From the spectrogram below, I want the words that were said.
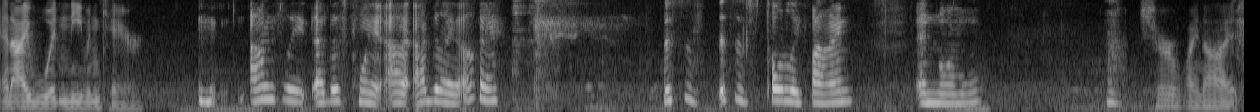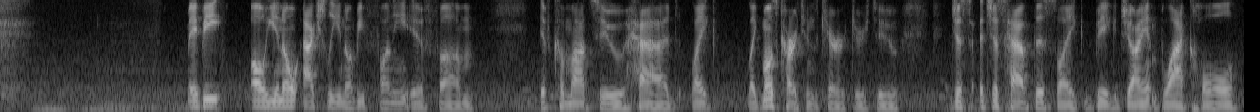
and I wouldn't even care. honestly, at this point, I, I'd be like, okay, this is this is totally fine and normal. Sure, why not? Maybe. Oh, you know, actually, you know, it'd be funny if um, if Komatsu had like like most cartoons characters do, just just have this like big giant black hole,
